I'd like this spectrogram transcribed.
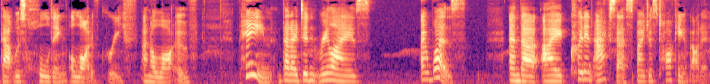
that was holding a lot of grief and a lot of pain that I didn't realize I was and that I couldn't access by just talking about it.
